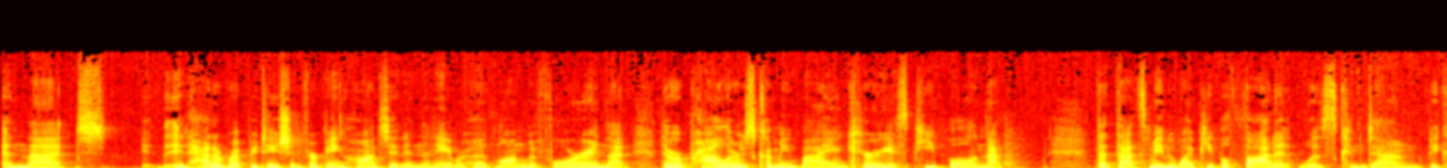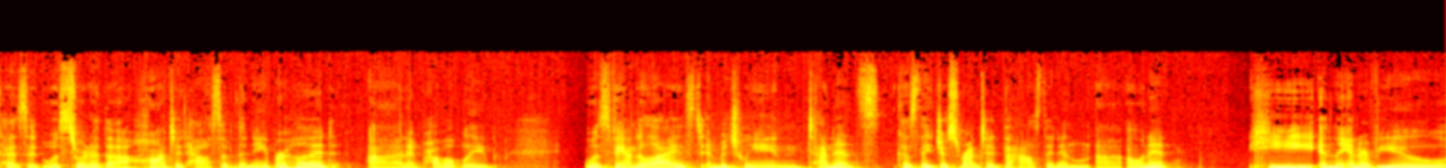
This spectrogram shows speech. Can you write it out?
and that it had a reputation for being haunted in the neighborhood long before, and that there were prowlers coming by and curious people, and that that that's maybe why people thought it was condemned because it was sort of the haunted house of the neighborhood, uh, and it probably was vandalized in between tenants because they just rented the house; they didn't uh, own it he in the interview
